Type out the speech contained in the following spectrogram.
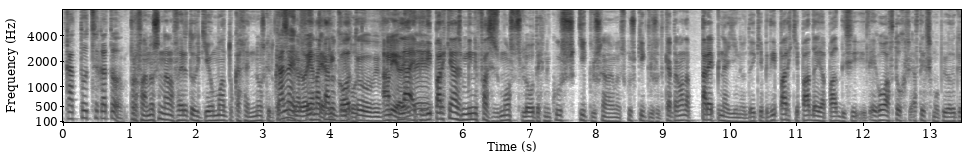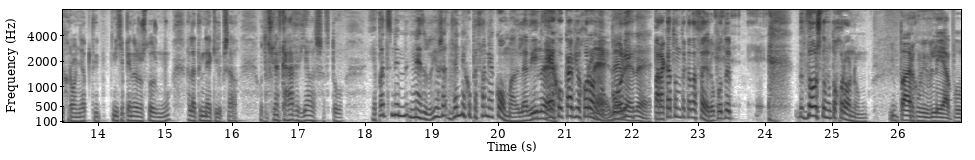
100%. Προφανώς είναι να αναφέρει το δικαίωμα του καθενός και του κάθε συγγραφέα να κάνει το του βιβλίο. Απλά είναι... επειδή υπάρχει και ένας μήνυ φασισμός στους λογοτεχνικούς κύκλους και αναγνωστικούς κύκλους, ότι κάποια πράγματα πρέπει να γίνονται και επειδή υπάρχει και πάντα η απάντηση. Εγώ αυτό, αυτή χρησιμοποιώ εδώ και χρόνια, την είχε πει ένας γνωστός μου, αλλά την έκλειψα. Όταν σου λένε Καλά, δεν διάβασα αυτό. Η απάντηση είναι ναι, δεν το διάβασα, δεν έχω πεθάνει ακόμα. Δηλαδή ναι. έχω κάποιο χρόνο. Ναι, ναι Μπορεί ναι, ναι, παρακάτω να τα καταφέρω. Οπότε δώστε μου το χρόνο μου. Υπάρχουν βιβλία που,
